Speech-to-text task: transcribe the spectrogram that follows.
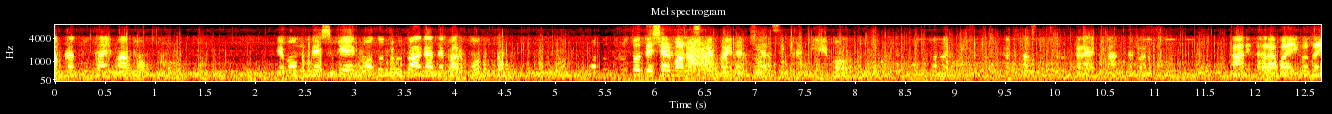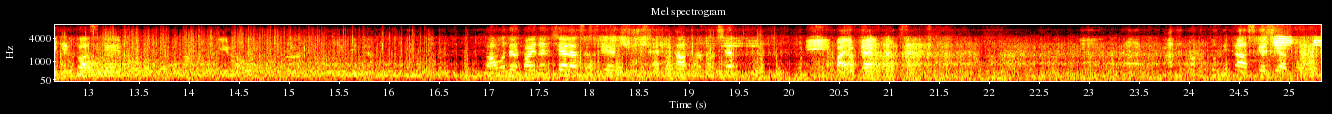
আমরা কোথায় পাবো এবং দেশকে কত দ্রুত আগাতে পারব, কত দ্রুত দেশের মানুষকে ফাইন্যান্সিয়াল সিকিউরিটি এবং স্বাস্থ্য সুরক্ষার আনতে পারব, তারই ধারাবাহিকতায় কিন্তু আজকে আমাদের এই উদ্যোগ আমরা তো আমাদের ফাইন্যান্সিয়াল অ্যাসোসিয়েট মোহাম্মদ আফরান উনি বাইক ড্রাইভ করছেন। অনুভূতিটা আজকে শেয়ার করবেন।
